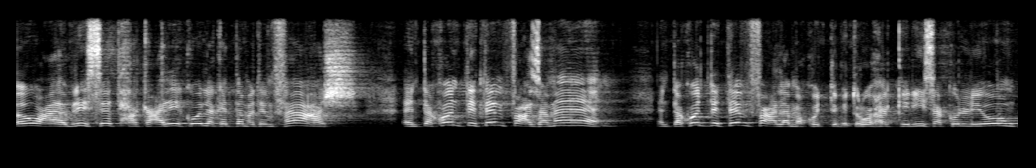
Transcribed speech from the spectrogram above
اوعى ابليس يضحك عليك ويقول لك انت ما تنفعش. انت كنت تنفع زمان. انت كنت تنفع لما كنت بتروح الكنيسة كل يوم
